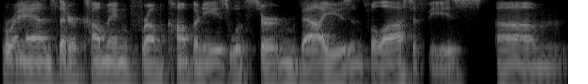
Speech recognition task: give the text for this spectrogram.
brands that are coming from companies with certain values and philosophies. Um,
